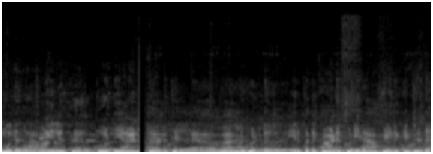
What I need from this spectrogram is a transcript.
முதலாம் இலக்க போட்டியாளர் தருணத்தில் வந்து கொண்டு இருப்பது காணக்கூடியதாக இருக்கின்றது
